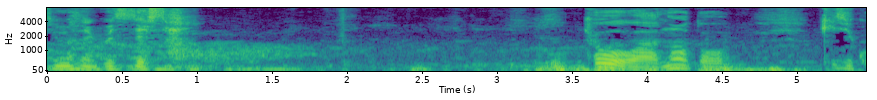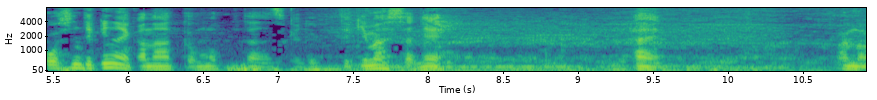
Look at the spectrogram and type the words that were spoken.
すみません、愚痴でした。今日はノート、記事更新できないかなと思ってたんですけど、できましたね。はい。あの、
